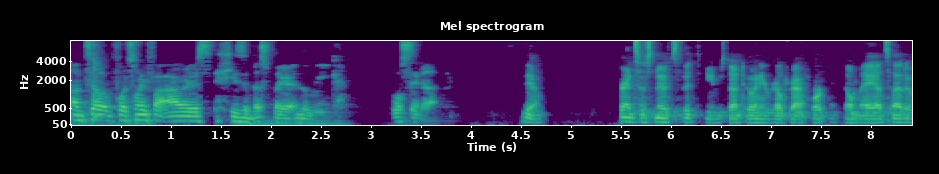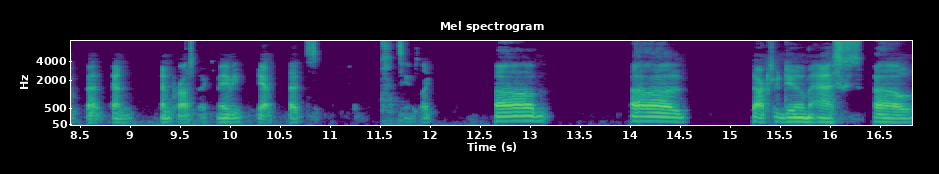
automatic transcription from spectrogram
until for 25 hours, he's the best player in the league. We'll say that. Yeah. Francis notes that teams don't do any real draft work until May outside of about 10, 10 prospects, maybe. Yeah, that's it seems like. Um, uh, Doctor Doom asks, uh,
